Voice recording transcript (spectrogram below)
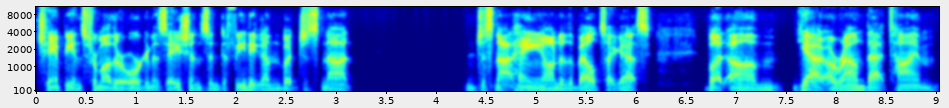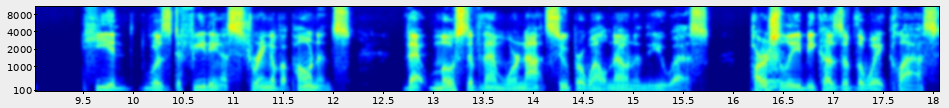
champions from other organizations and defeating them, but just not just not hanging on to the belts, I guess. But um yeah, around that time he had, was defeating a string of opponents that most of them were not super well known in the US, mm-hmm. partially mm-hmm. because of the weight class,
